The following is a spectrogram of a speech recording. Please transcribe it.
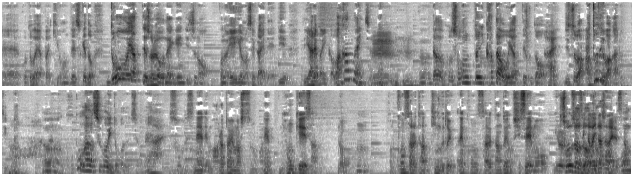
えーことがやっぱり基本ですけど、どうやってそれをね、現実のこの営業の世界でリやればいいか分かんないんですよね。うん。うんうん、だから本当に型をやってると、はい。実は後で分かるっていうね。あうん、ここがすごいところですよね。そうですね。でも改めまして、そのね、日本経営さんのうん、このコンサルタンティングというかね、コンサルタントへの姿勢もいろいろそうそうそう。いただいたじゃないですか。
